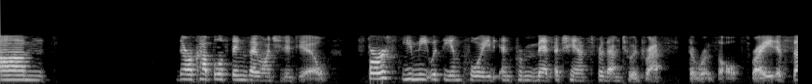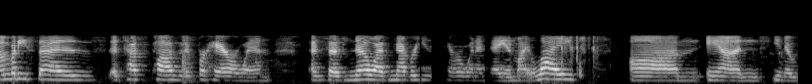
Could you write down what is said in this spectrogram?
Um, there are a couple of things I want you to do. First, you meet with the employee and permit a chance for them to address the results, right? If somebody says a test positive for heroin and says, no, I've never used heroin a day in my life, um, and, you know,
